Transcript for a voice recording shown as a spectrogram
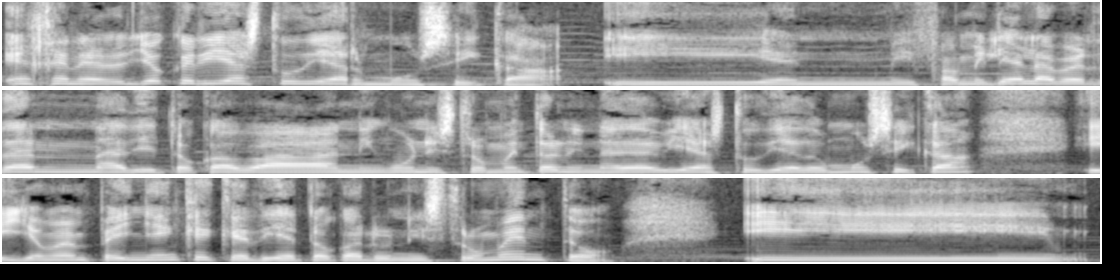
en general yo quería estudiar música y en mi familia la verdad nadie tocaba ningún instrumento ni nadie había estudiado música y yo me empeñé en que quería tocar un instrumento. Y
